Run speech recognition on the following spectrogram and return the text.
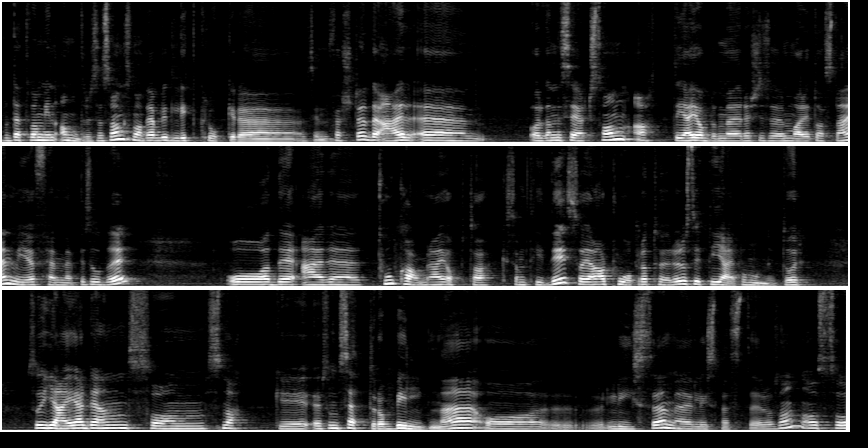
Dette var min andre sesong, så nå hadde jeg blitt litt klokere siden første. Det er eh, organisert sånn at jeg jobber med regissør Marit Aastein. Vi gjør fem episoder. Og det er eh, to kamera i opptak samtidig, så jeg har to operatører, og sitter jeg på monitor. Så jeg er den som snakker eh, som setter opp bildene og lyset med lysmester og sånn. Og så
